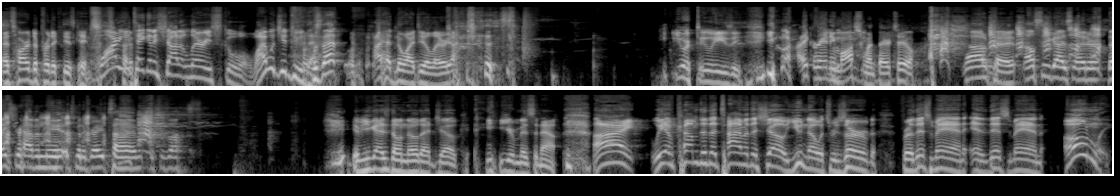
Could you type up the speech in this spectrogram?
it's hard to predict these games. Why are you taking a shot at Larry's school? Why would you do that? Was that I had no idea, Larry. I just you are too easy. You are I think Randy Moss easy. went there too. okay. I'll see you guys later. Thanks for having me. It's been a great time. This is awesome. if you guys don't know that joke, you're missing out. All right, we have come to the time of the show. You know it's reserved for this man and this man only.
